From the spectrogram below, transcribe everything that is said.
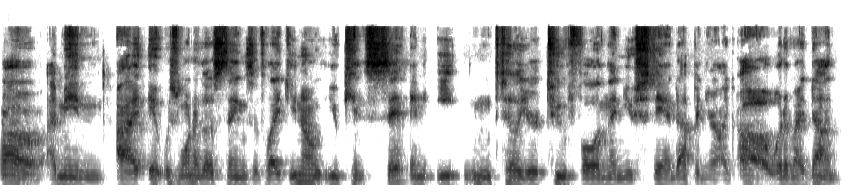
Oh, I mean, I it was one of those things of like, you know, you can sit and eat until you're too full and then you stand up and you're like, "Oh, what have I done?"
